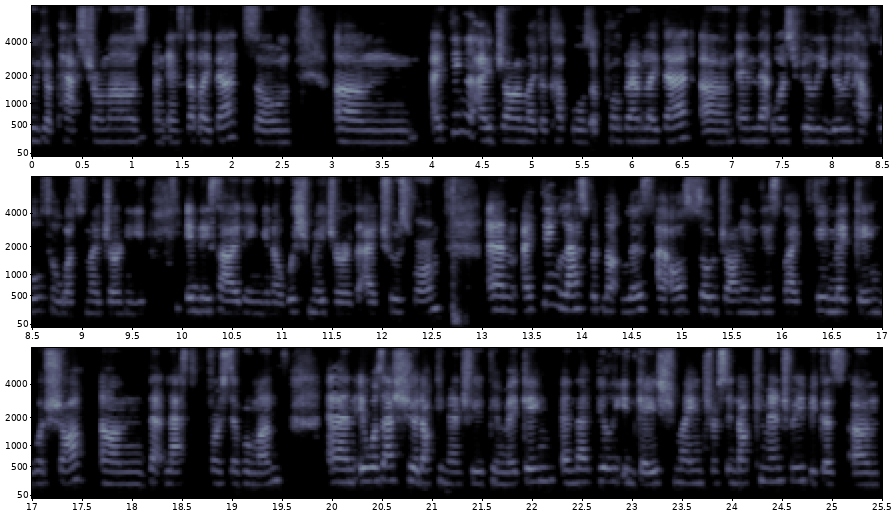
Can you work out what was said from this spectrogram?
heal your past traumas and, and stuff like that. So um, I think I joined like a couple of program like that, um, and that was really really helpful towards my journey in deciding you know which major that I choose from. And I think last but not least, I also joined in this like filmmaking workshop um, that lasted for several months, and it was actually a documentary filmmaking, and that really engaged my interest in documentary because um,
